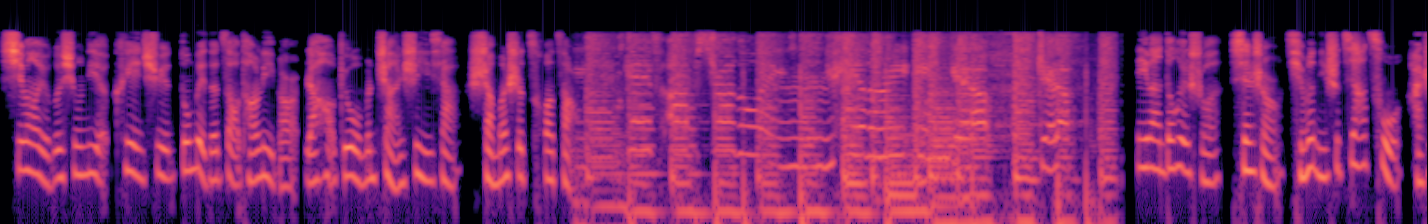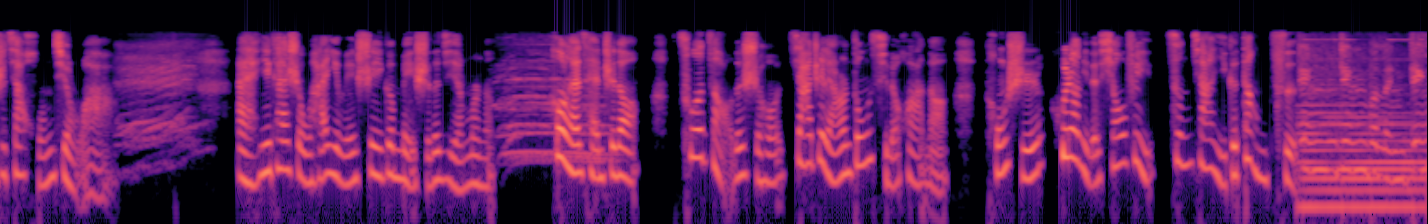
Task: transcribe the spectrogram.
希望有个兄弟可以去东北的澡堂里边，然后给我们展示一下什么是搓澡。一般都会说，先生，请问您是加醋还是加红酒啊？哎，一开始我还以为是一个美食的节目呢，后来才知道，搓澡的时候加这两样东西的话呢，同时会让你的消费增加一个档次。叮叮不灵叮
